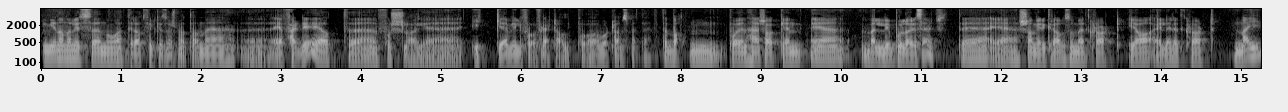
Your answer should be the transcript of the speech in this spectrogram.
Min analyse nå etter at fylkesårsmøtene eh, er ferdig, er at eh, forslaget ikke vil få flertall på vårt landsmøte. Debatten på denne saken er veldig polarisert. Det er sjangerkrav som er et klart ja eller et klart nei,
